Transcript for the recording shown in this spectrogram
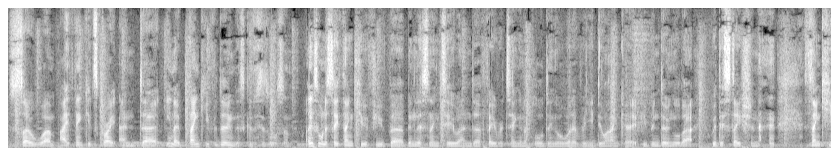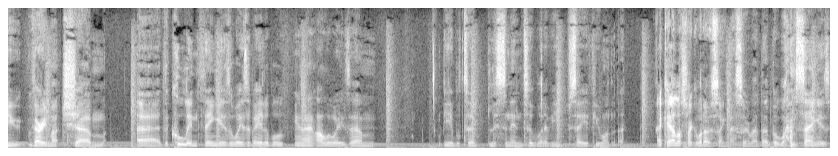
So um, I think it's great, and uh, you know thank you for doing this because this is awesome. I also want to say thank you if you've uh, been listening to and uh, favoriting and applauding or whatever you do on Anchor. If you've been doing all that with this station, thank you very much. Um, uh, the call in thing is always available. You know, I'll always um, be able to listen in to whatever you say if you want. Uh, okay, I lost track of what I was saying there. Sorry about that. But what I'm saying is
